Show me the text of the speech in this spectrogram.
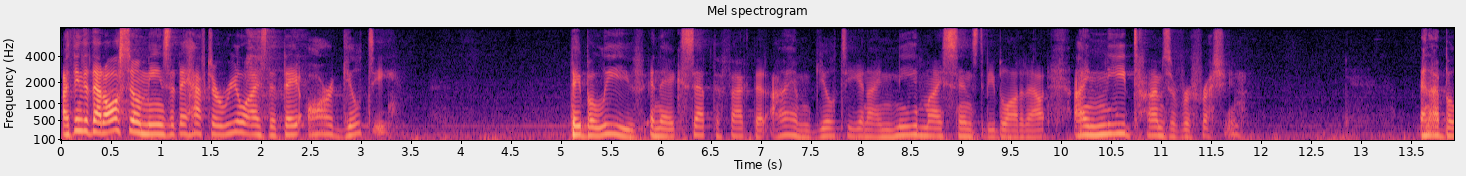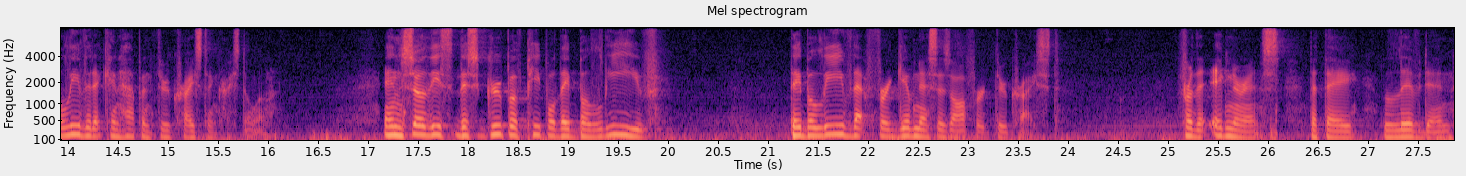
I think that that also means that they have to realize that they are guilty. They believe and they accept the fact that I am guilty and I need my sins to be blotted out. I need times of refreshing. And I believe that it can happen through Christ and Christ alone. And so these, this group of people, they believe. They believe that forgiveness is offered through Christ for the ignorance that they lived in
